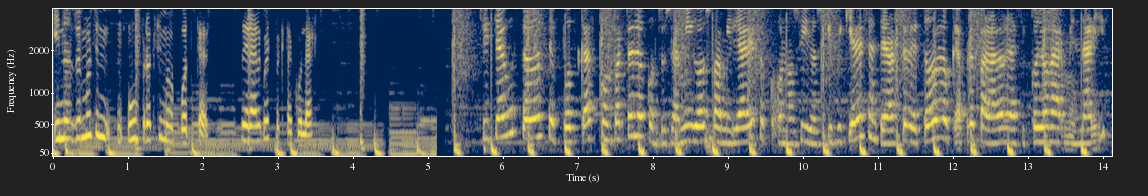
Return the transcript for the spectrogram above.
Y nos vemos en un próximo podcast. Será algo espectacular. Si te ha gustado este podcast, compártelo con tus amigos, familiares o conocidos. Y si quieres enterarte de todo lo que ha preparado la psicóloga Armendaris,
